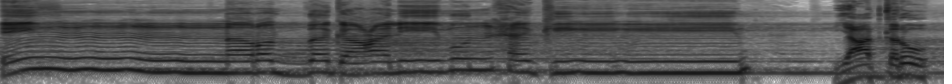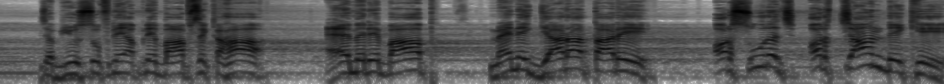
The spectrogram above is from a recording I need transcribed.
ان ربک علیم حکیم یاد کرو، جب یوسف نے اپنے باپ سے کہا، اے میرے باپ، میں نے گیارہ تارے اور سورج اور چاند دیکھے،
